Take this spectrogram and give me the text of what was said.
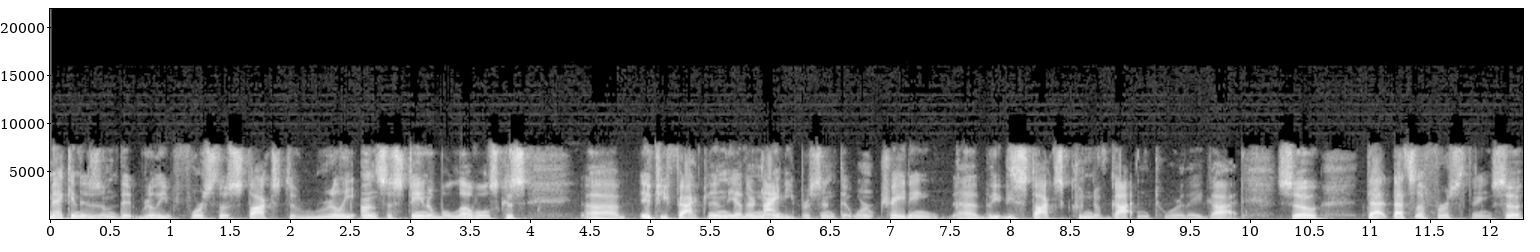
mechanism that really forced those stocks to really unsustainable levels because uh, if you factor in the other 90% that weren't trading, uh, these stocks couldn't have gotten to where they got. So that that's the first thing. So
